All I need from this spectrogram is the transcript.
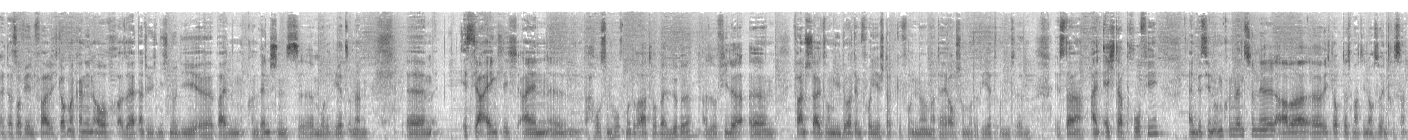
Äh, Das auf jeden Fall. Ich glaube, man kann ihn auch, also er hat natürlich nicht nur die äh, beiden Conventions äh, moderiert, sondern ähm, ist ja eigentlich ein äh, Haus- und Hofmoderator bei Lübbe. Also viele ähm, Veranstaltungen, die dort im Foyer stattgefunden haben, hat er ja auch schon moderiert und ähm, ist da ein echter Profi. Ein bisschen unkonventionell, aber äh, ich glaube, das macht ihn auch so interessant.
